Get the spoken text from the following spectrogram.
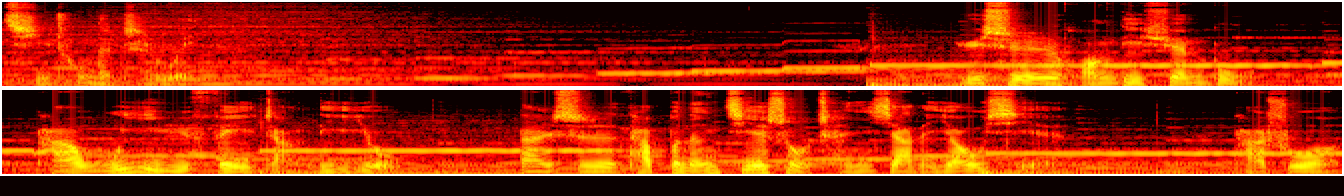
其冲的职位。于是，皇帝宣布，他无异于废长立幼，但是他不能接受臣下的要挟。他说：“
